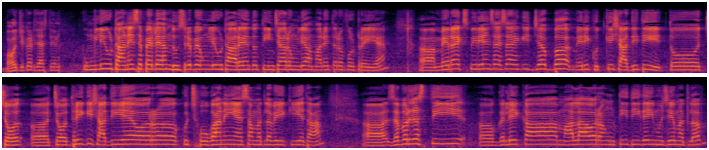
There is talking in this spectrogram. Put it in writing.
भाऊजीकडचे असतील. उंगली उठाने से पहले हम दूसरे पे उंगली उठा रहे हैं तो तीन चार उंगलियां हमारी तरफ उठ रही है। आ, मेरा एक्सपीरियंस ऐसा है कि जब मेरी खुद की शादी थी तो चौ चौधरी की शादी है और कुछ होगा नहीं ऐसा मतलब एक ये था। ज़बरदस्ती गले का माला और अंगूठी दी गई मुझे मतलब।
